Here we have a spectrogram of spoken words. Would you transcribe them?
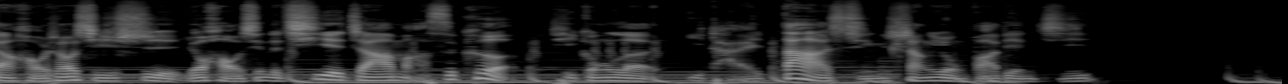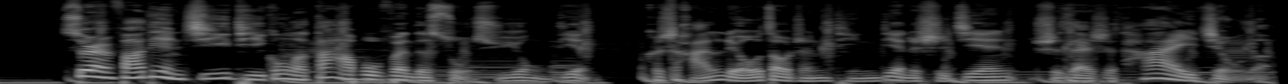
但好消息是，有好心的企业家马斯克提供了一台大型商用发电机。虽然发电机提供了大部分的所需用电，可是寒流造成停电的时间实在是太久了，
